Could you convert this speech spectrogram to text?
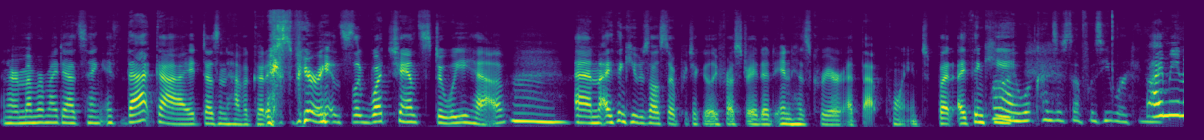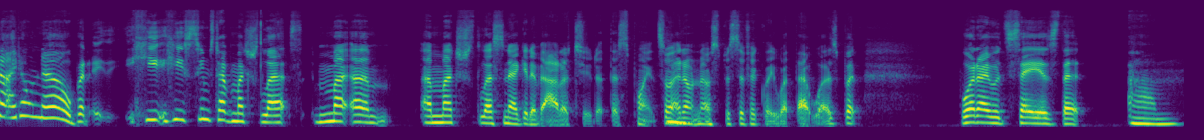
And I remember my dad saying, if that guy doesn't have a good experience, like what chance do we have? And I think he was also particularly frustrated in his career at that point. But I think he, Why? What kinds of stuff was he working on? I mean, I don't know, but he he seems to have much less um, a much less negative attitude at this point. So I don't know specifically what that was, but what I would say is that, um,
